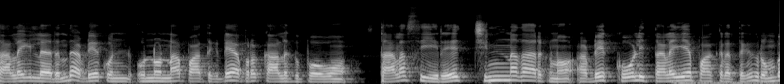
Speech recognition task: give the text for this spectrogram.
தலையிலேருந்து அப்படியே கொஞ்சம் ஒன்று ஒன்றா பார்த்துக்கிட்டே அப்புறம் காலுக்கு போவோம். தலை சீரு சின்னதாக இருக்கணும். அப்படியே கோழி தலையே பார்க்குறதுக்கு ரொம்ப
